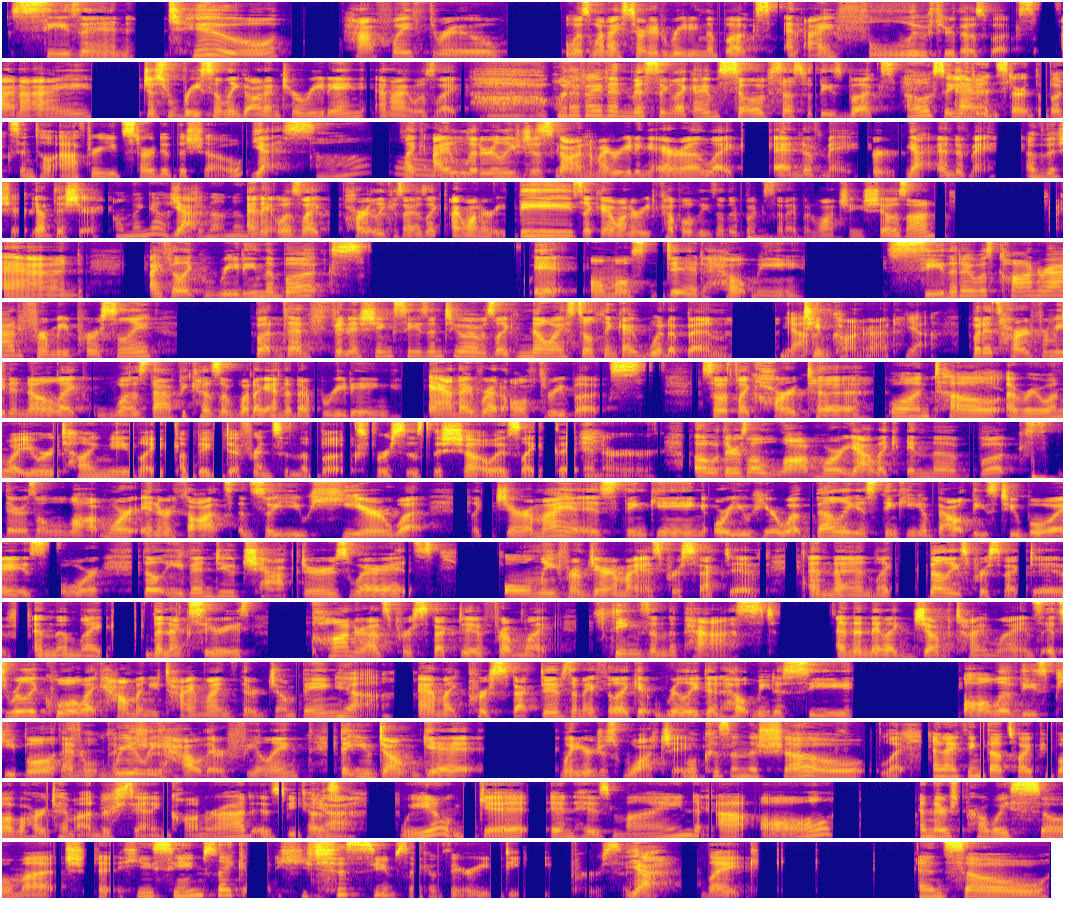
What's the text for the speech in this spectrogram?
season two, halfway through, was when I started reading the books and I flew through those books. And I just recently got into reading and I was like, oh, what have I been missing? Like, I'm so obsessed with these books. Oh, so you And- didn't start the books until after you'd started the show? Yes. Oh. Like, I oh, literally just got into my reading era, like, end of May or yeah, end of May of this year. yeah, of this year. Oh my gosh, Yeah. I did not know And it was like partly because I was like, I want to read these. Like, I want to read a couple of these other books that I've been watching shows on. And I feel like reading the books, it almost did help me see that it was Conrad for me personally. But then finishing season two, I was like, no, I still think I would have been yeah. Team Conrad. Yeah. But it's hard for me to know, like, was that because of what I ended up reading? And I've read all three books. So it's like hard to Well, and tell everyone what you were telling me, like a big difference in the books versus the show is like the inner. Oh, there's a lot more. Yeah, like in the books, there's a lot more inner thoughts. And so you hear what like Jeremiah is thinking, or you hear what Belly is thinking about these two boys, or they'll even do chapters where it's only from Jeremiah's perspective, and then like Belly's perspective, and then like the next series, Conrad's perspective from like things in the past. And then they like jump timelines. It's really cool, like how many timelines they're jumping Yeah. and like perspectives. And I feel like it really did help me to see all of these people The and really how they're feeling that you don't get when you're just watching. Well, because in the show, like, and I think that's why people have a hard time understanding Conrad is because yeah. we don't get in his mind at all. And there's probably so much. Eh, he seems like he just seems like a very deep person. Yeah. Like, and so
